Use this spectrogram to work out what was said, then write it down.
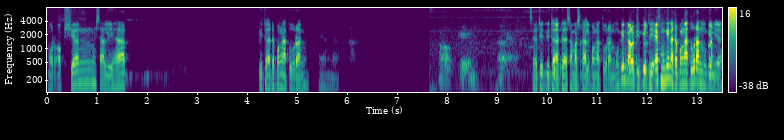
More option, saya lihat tidak ada pengaturan. Ya, Oke. Jadi tidak ada sama sekali pengaturan. Mungkin kalau di PDF mungkin ada pengaturan mungkin ya.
